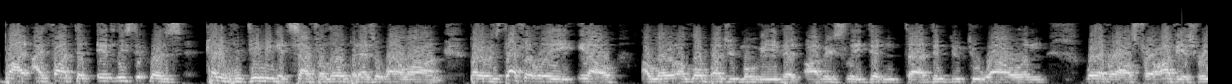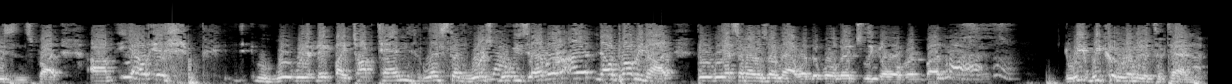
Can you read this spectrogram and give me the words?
but I thought that at least it was kind of redeeming itself a little bit as it went along. But it was definitely, you know, a low, a low budget movie that obviously didn't, uh, didn't do too well and whatever else for obvious reasons. But, um, you know, it, would, would it make my top ten list of worst No. movies ever? I, no, probably not. But we had some others on that one that we'll eventually go over. But we we couldn't limit it to ten.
